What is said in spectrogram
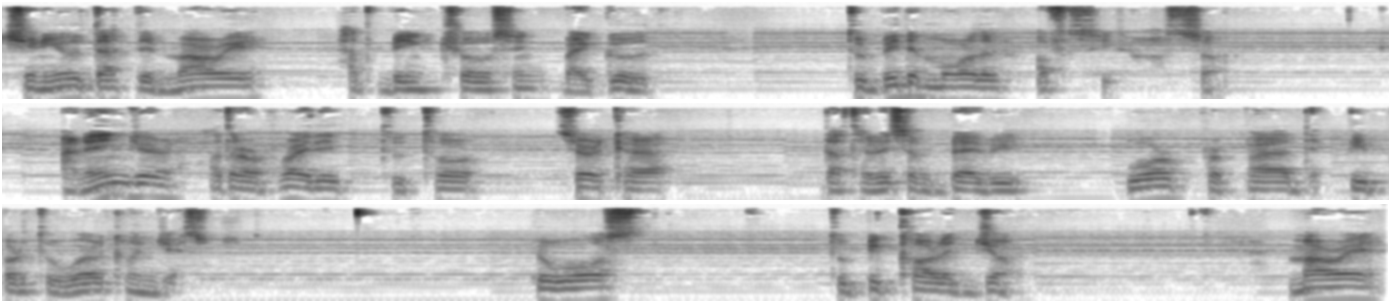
She knew that the Mary had been chosen by God to be the mother of his son. An angel had already told Zechariah that Elizabeth's baby would prepared the people to welcome Jesus. He was to be called John. Mary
